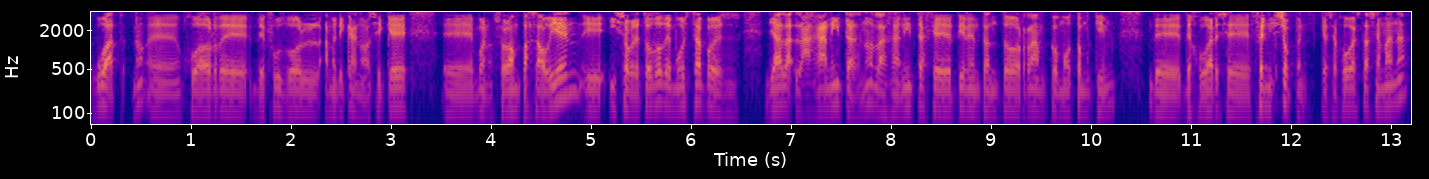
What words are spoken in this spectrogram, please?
Watt, ¿no? Eh, jugador de, de, fútbol americano. Así que, eh, bueno, se lo han pasado bien y, sobre todo demuestra, pues, ya las ganitas, ¿no? Las ganitas que tienen tanto Ram como Tom Kim de, de jugar ese Phoenix Open, que se juega esta semana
